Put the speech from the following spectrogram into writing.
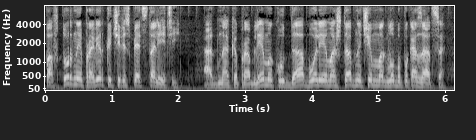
«повторная проверка через 5 столетий». Однако проблема куда более масштабна, чем могло бы показаться –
